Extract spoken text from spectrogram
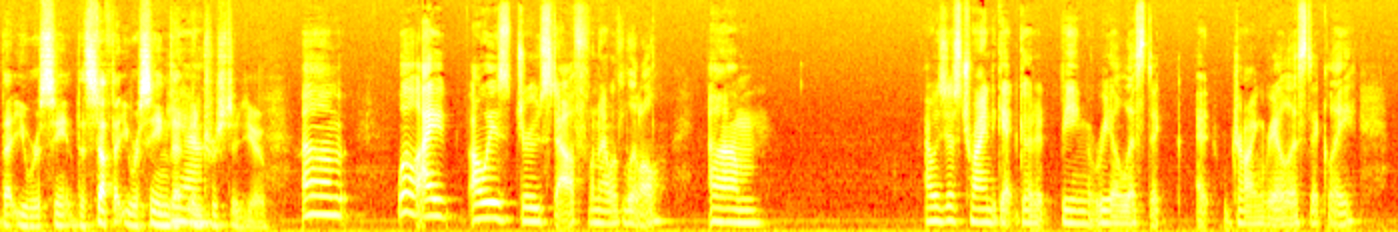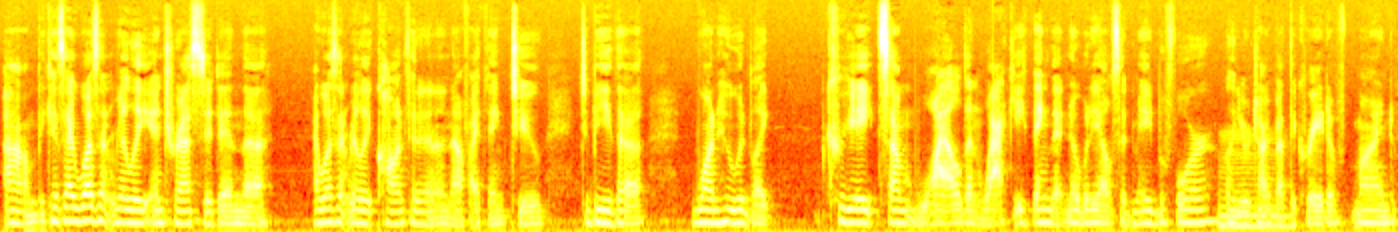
that you were seeing, the stuff that you were seeing that Yeah. interested you? Um, well, I always drew stuff when I was little. Um, I was just trying to get good at being realistic, at drawing realistically, um, because I wasn't really interested in the, I wasn't really confident enough, I think, to to be the one who would like create some wild and wacky thing that nobody else had made before. Like you were talking about the mm. creative mind,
